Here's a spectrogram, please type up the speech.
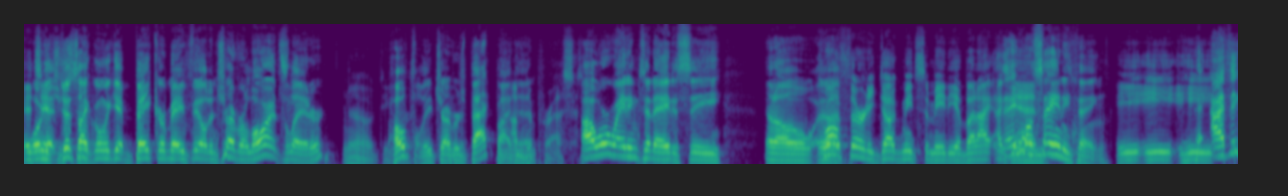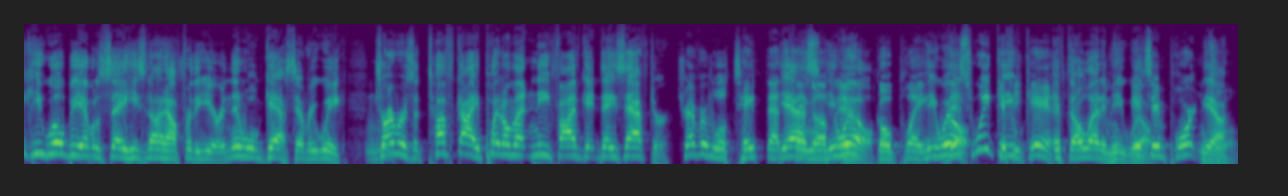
it's We'll get- just like when we get Baker Mayfield and Trevor Lawrence later. oh, dear. Hopefully, Trevor's back by then. I'm depressed. Uh, we're waiting today to see. You know, uh, Twelve thirty. Doug meets the media, but I again they won't say anything. he he he. I think he will be able to say he's not out for the year, and then we'll guess every week. Mm-hmm. Trevor is a tough guy. He played on that knee five days after. Trevor will tape that Yes, thing up he and will. go play He will this week if he, can. If they'll let him, he will. It's important Yeah. to him,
